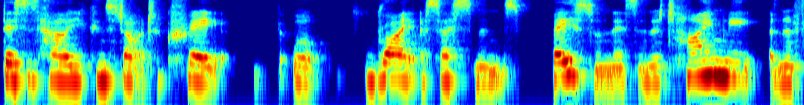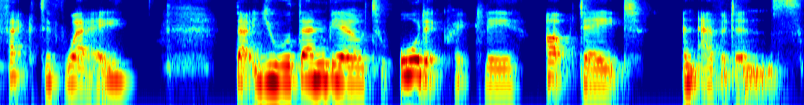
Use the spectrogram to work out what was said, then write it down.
This is how you can start to create, well, write assessments based on this in a timely and effective way that you will then be able to audit quickly, update, and evidence.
